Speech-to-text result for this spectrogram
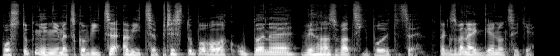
Postupně Německo více a více přistupovalo k úplné vyhlazovací politice, takzvané genocitě.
